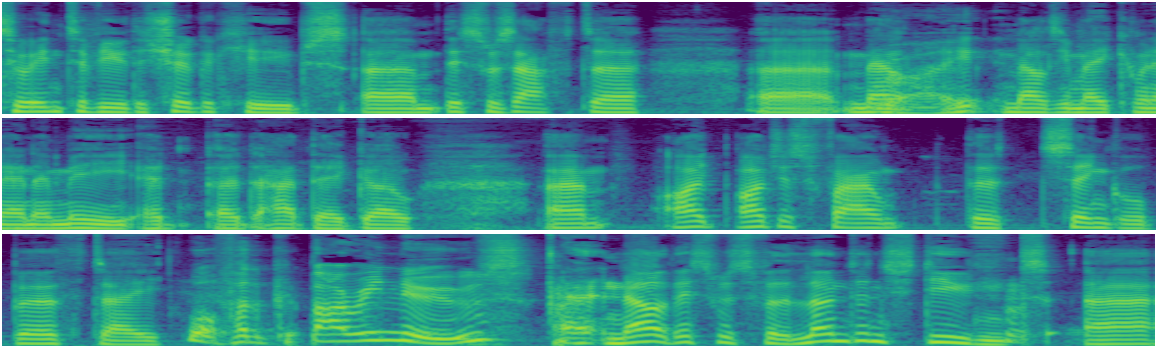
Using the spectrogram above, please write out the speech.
to interview the Sugar Cubes. Um, this was after uh, Mel- Right. Melody Maker and NME had, had had their go. Um, I I just found the single birthday. What for the Barry News? Uh, no, this was for the London Student. Uh,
